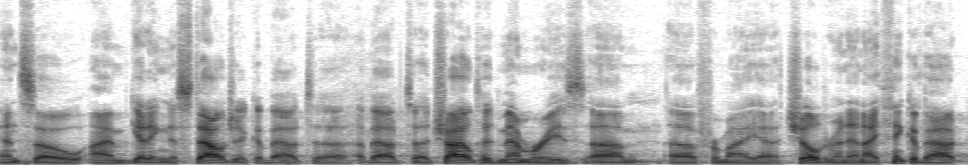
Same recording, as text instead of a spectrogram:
and so I'm getting nostalgic about, uh, about uh, childhood memories um, uh, for my uh, children. And I think about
